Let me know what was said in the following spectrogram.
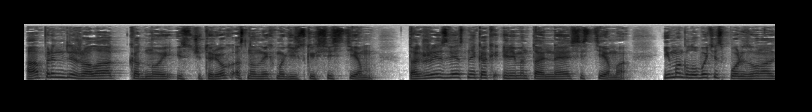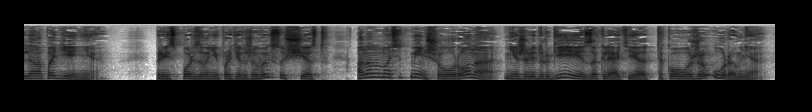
а принадлежало к одной из четырех основных магических систем, также известной как элементальная система, и могло быть использовано для нападения. При использовании против живых существ оно наносит меньше урона, нежели другие заклятия такого же уровня –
